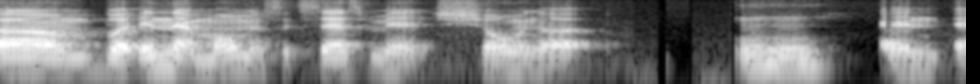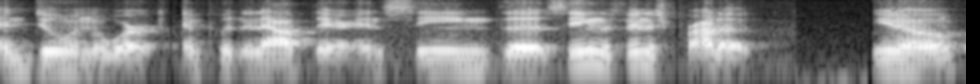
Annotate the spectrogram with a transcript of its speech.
Um, but in that moment, success meant showing up mm-hmm. and and doing the work and putting it out there and seeing the seeing the finished product. You know,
